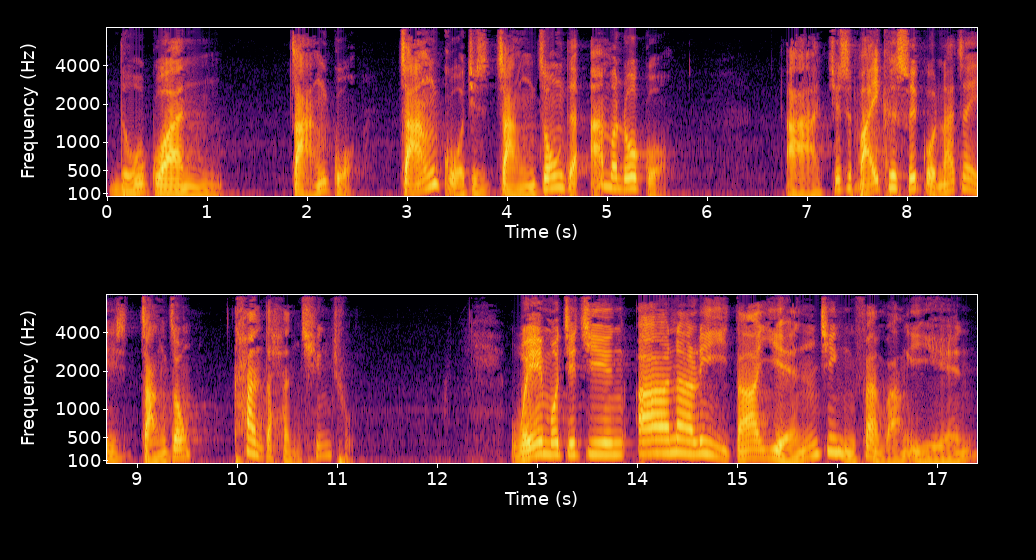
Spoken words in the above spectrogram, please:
如观掌果，掌果就是掌中的阿摩罗果。啊，就是把一颗水果拿在掌中，看得很清楚。维摩诘经阿那利达严净饭王言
